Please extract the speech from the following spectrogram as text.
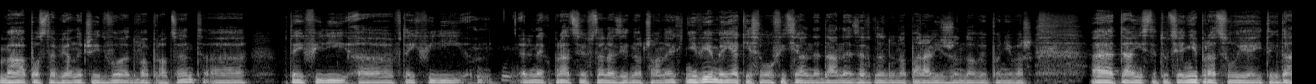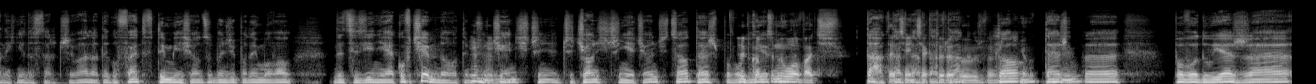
ma postawiony, czyli 2%. 2%. E, W tej chwili, e, w tej chwili mm, rynek pracy w Stanach Zjednoczonych, nie wiemy jakie są oficjalne dane ze względu na paraliż rządowy, ponieważ e, ta instytucja nie pracuje i tych danych nie dostarczyła, dlatego Fed w tym miesiącu będzie podejmował decyzję niejako w ciemno o tym, czy cięć, czy, czy ciąć, czy nie ciąć, co też powoduje... Kontynuować Tak, te tak, cięcia, tak, tak, które tak. były już we To też Mhm. Powoduje, że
